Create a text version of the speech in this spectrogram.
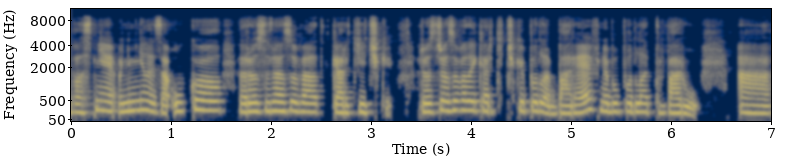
vlastně oni měli za úkol rozhrazovat kartičky. Rozhrazovali kartičky podle barev nebo podle tvarů. A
